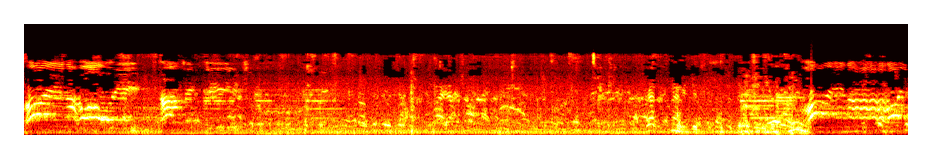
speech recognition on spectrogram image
Ой, на горі. На, ой, на горі,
